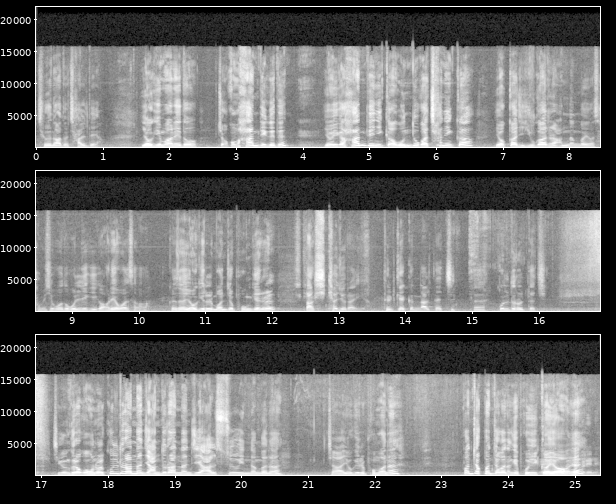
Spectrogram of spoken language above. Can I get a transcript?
전화도 잘 돼요 여기만 해도 조금 한디거든 예. 여기가 한대니까 온도가 차니까 여기까지 육아를 안 넣은 거예요. 35도 올리기가 어려워서. 그래서 여기를 먼저 봉개를 딱 시켜주라 이게. 들깨 끝날 때쯤, 예, 꿀 들어올 때쯤. 지금 그러고 오늘 꿀 들어왔는지 안 들어왔는지 알 수 있는 거는 자 여기를 보면은 번쩍번쩍하는 게 보일 거예요. 예? 그러네.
